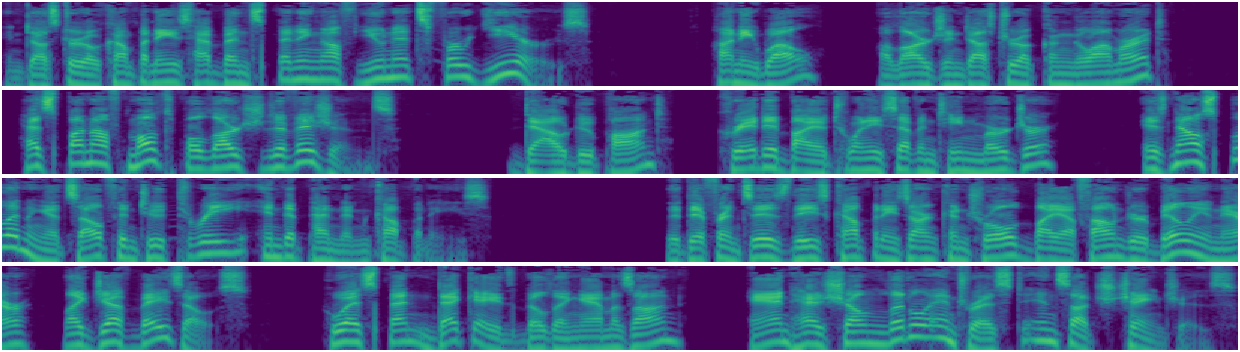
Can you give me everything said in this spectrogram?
Industrial companies have been spinning off units for years. Honeywell, a large industrial conglomerate, has spun off multiple large divisions. Dow DuPont, created by a 2017 merger, is now splitting itself into three independent companies. The difference is these companies aren't controlled by a founder billionaire like Jeff Bezos, who has spent decades building Amazon and has shown little interest in such changes.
